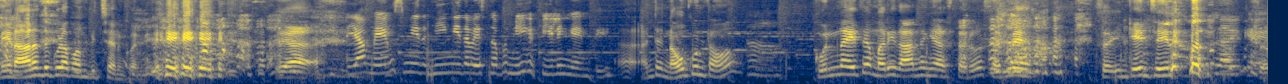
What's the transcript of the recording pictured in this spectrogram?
నేను ఆనంద్ కూడా పంపించాను కొన్ని. యా మేమ్స్ మీద మీ మీద వేసినప్పుడు మీ ఫీలింగ్ ఏంటి? అంటే నవ్వుకుంటాం. కొన్ని అయితే మరీ దారుణంగా వేస్తారు సర్లే. సో ఇంకేం చేయలేము సో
